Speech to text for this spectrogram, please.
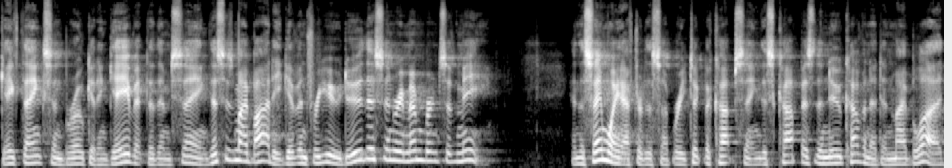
gave thanks and broke it, and gave it to them, saying, This is my body given for you. Do this in remembrance of me. In the same way, after the supper, he took the cup, saying, This cup is the new covenant in my blood,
